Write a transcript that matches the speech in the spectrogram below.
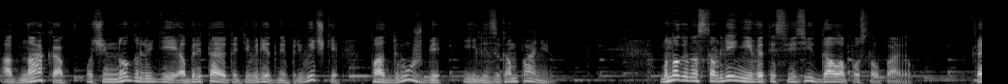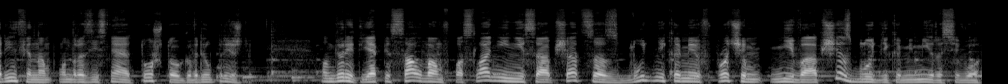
Однако очень много людей обретают эти вредные привычки по дружбе или за компанию. Много наставлений в этой связи дал апостол Павел. Коринфянам он разъясняет то, что говорил прежде – он говорит, я писал вам в послании не сообщаться с блудниками, впрочем, не вообще с блудниками мира сего,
